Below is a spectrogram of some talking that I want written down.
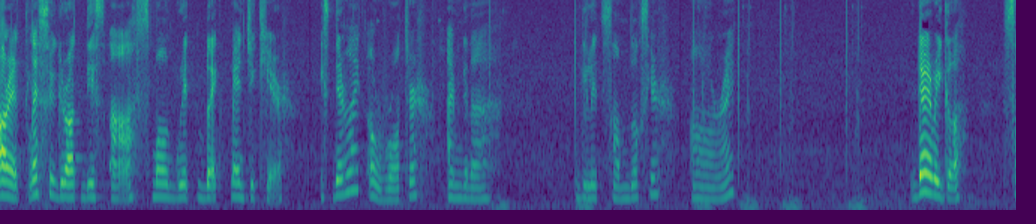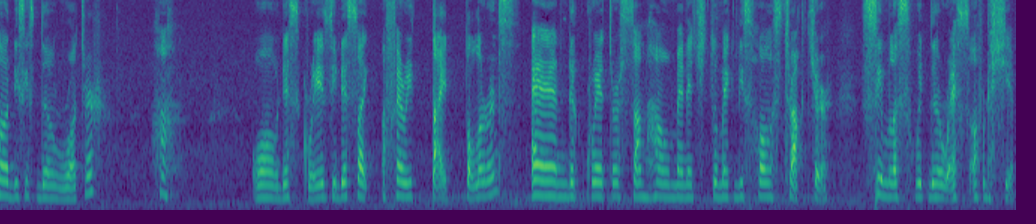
Alright, let's figure out this uh, small grid black magic here. Is there like a rotor? I'm gonna delete some blocks here. Alright. There we go. So this is the rotor. Huh. Wow, that's crazy. That's like a very tight tolerance and the creator somehow managed to make this whole structure seamless with the rest of the ship.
